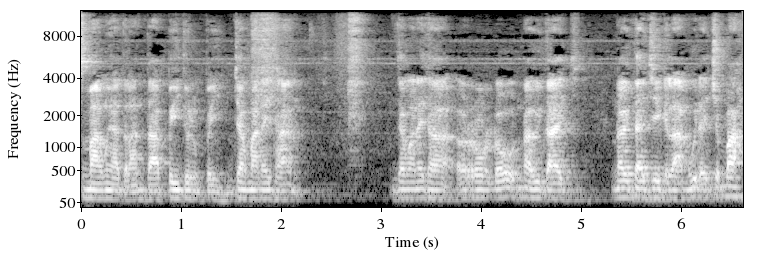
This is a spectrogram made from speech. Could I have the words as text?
ស្មើមួយអាតាឡាន់តា2ទល់2អញ្ចឹងបានន័យថាអញ្ចឹងបានន័យថា Ronaldo នៅតែនៅតែជាកីឡាមួយដែលច្បាស់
